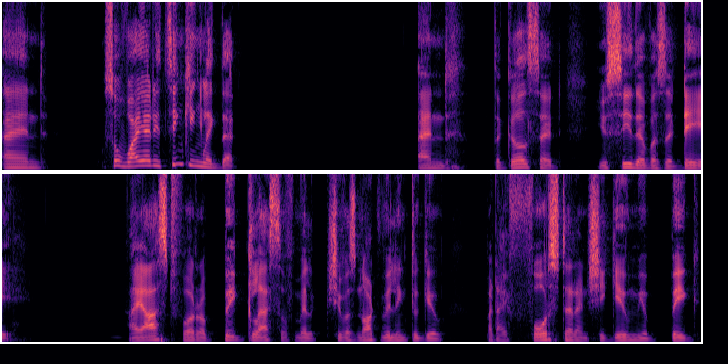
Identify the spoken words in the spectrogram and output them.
And so, why are you thinking like that? And the girl said, You see, there was a day I asked for a big glass of milk. She was not willing to give, but I forced her and she gave me a big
